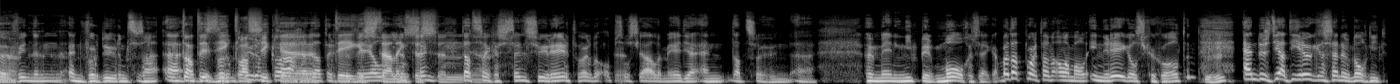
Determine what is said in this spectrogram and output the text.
uh, vinden en voortdurend... Uh, dat is die klassieke dat er tegenstelling tussen... Dat ze gecensureerd worden op sociale media en dat ze hun, hun mening niet meer mogen zeggen. Maar dat wordt dan allemaal in regels gegoten. Mhm. En dus ja, die regels zijn er nog niet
